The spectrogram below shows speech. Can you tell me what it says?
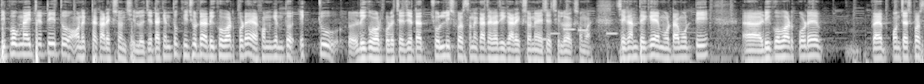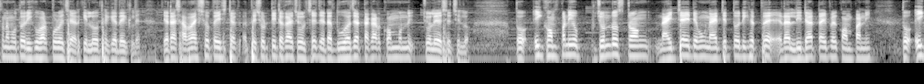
দীপক নাইট্রেটেই তো অনেকটা কারেকশন ছিল, যেটা কিন্তু কিছুটা রিকভার করে এখন কিন্তু একটু রিকভার করেছে, যেটা চল্লিশ পার্সেন্টের কাছাকাছি কারেকশনে এসেছিল এক সময় সেখান থেকে মোটামুটি রিকভার করে প্রায় পঞ্চাশ পার্সেন্টের মতো রিকভার করেছে আর কি লো থেকে দেখলে। যেটা সাতাশশো তেইশ টাকা, তেষট্টি টাকায় চলছে, যেটা দু হাজার টাকার কম চলে এসেছিল। তো এই কোম্পানিও প্রচণ্ড স্ট্রং নাইট্রাইট এবং নাইট্রেট তৈরির ক্ষেত্রে এটা লিডার টাইপের কোম্পানি তো এই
